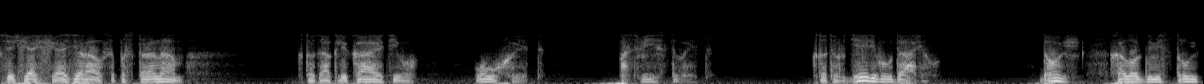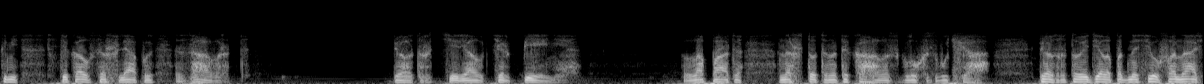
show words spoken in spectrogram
все чаще озирался по сторонам. Кто-то окликает его, ухает, посвистывает. Кто-то в дерево ударил. Дождь холодными струйками стекал со шляпы за ворот. Петр терял терпение. Лопата на что-то натыкалась, глухо звуча. Петр то и дело подносил фонарь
